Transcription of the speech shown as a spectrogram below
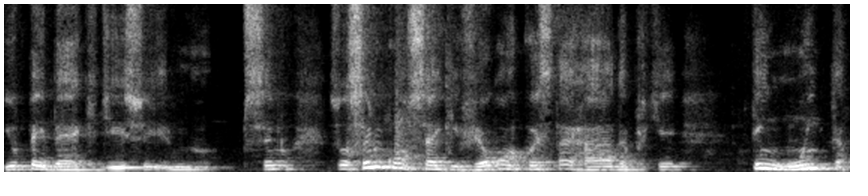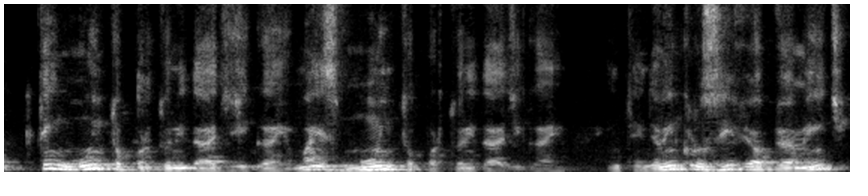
e o payback disso? Você não, se você não consegue ver, alguma coisa está errada, porque tem muita, tem muita oportunidade de ganho, mas muita oportunidade de ganho, entendeu? Inclusive, obviamente,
